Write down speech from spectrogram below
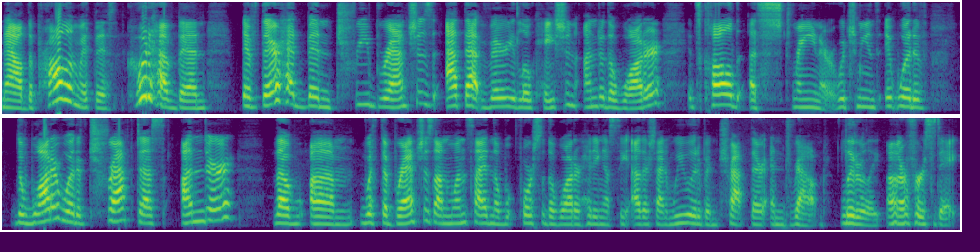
Now, the problem with this could have been if there had been tree branches at that very location under the water, it's called a strainer, which means it would have the water would have trapped us under the um with the branches on one side and the force of the water hitting us the other side and we would have been trapped there and drowned literally on our first day.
